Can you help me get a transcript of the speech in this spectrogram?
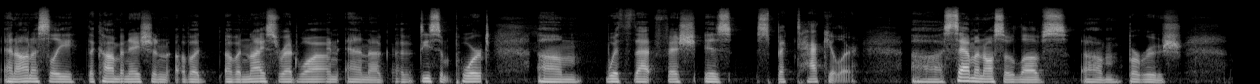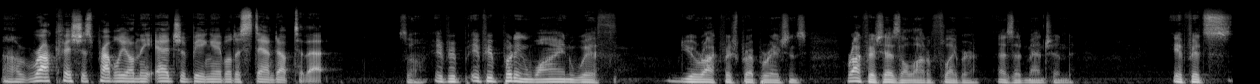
And honestly, the combination of a of a nice red wine and a, a decent port um, with that fish is spectacular. Uh, salmon also loves um, beurre rouge. Uh, rockfish is probably on the edge of being able to stand up to that. So if you're if you're putting wine with your rockfish preparations, rockfish has a lot of flavor, as I'd mentioned. If it's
